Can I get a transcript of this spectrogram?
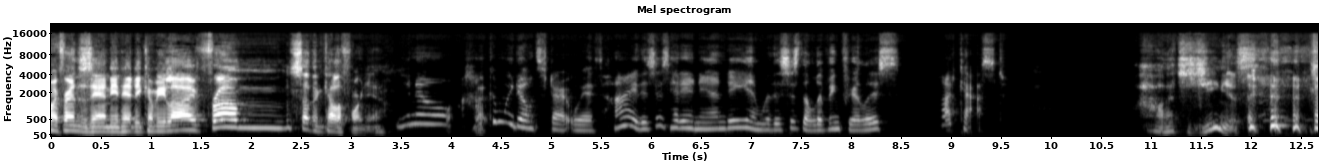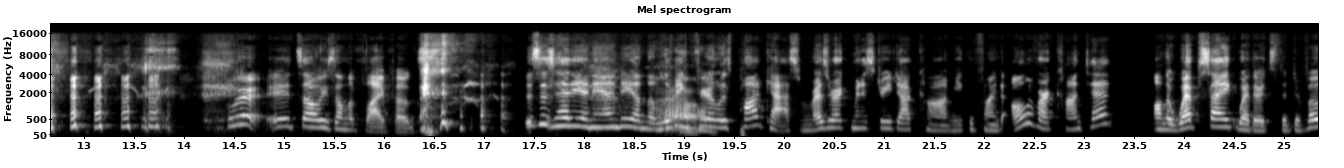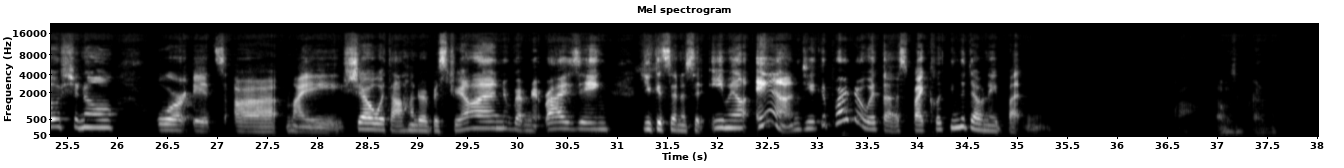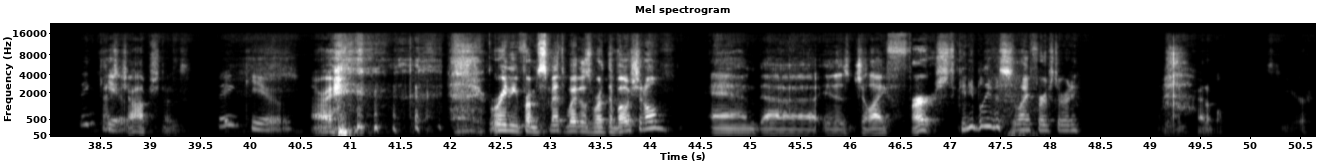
My friends. It's Andy and Hetty coming live from Southern California. You know, how come we don't start with Hi, this is Hetty and Andy, and this is the Living Fearless podcast? Wow, that's genius. We're it's always on the fly, folks. this is Hetty and Andy on the Living Fearless podcast from resurrectministry.com. You can find all of our content on the website, whether it's the devotional or it's uh, my show with Alejandro Bistrian, Remnant Rising. You could send us an email and you could partner with us by clicking the donate button. wow, that was incredible. Thank Nice you. Nice job, Snooks. Thank you. All right. Reading from Smith Wigglesworth Devotional, and uh, it is July 1st. Can you believe it's July 1st already? Incredible. This year.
